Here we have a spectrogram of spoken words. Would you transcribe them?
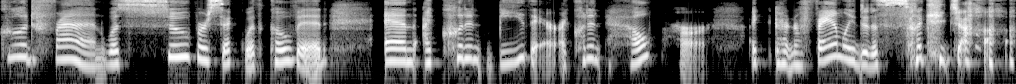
good friend was super sick with COVID and I couldn't be there. I couldn't help her. I, her family did a sucky job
